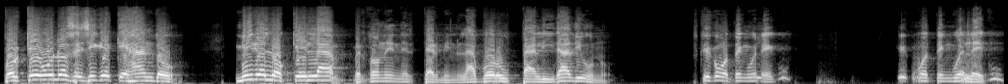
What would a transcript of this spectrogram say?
¿Por qué uno se sigue quejando? Mire lo que es la, perdonen el término, la brutalidad de uno. Es que como tengo el ego, que como tengo el ego,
